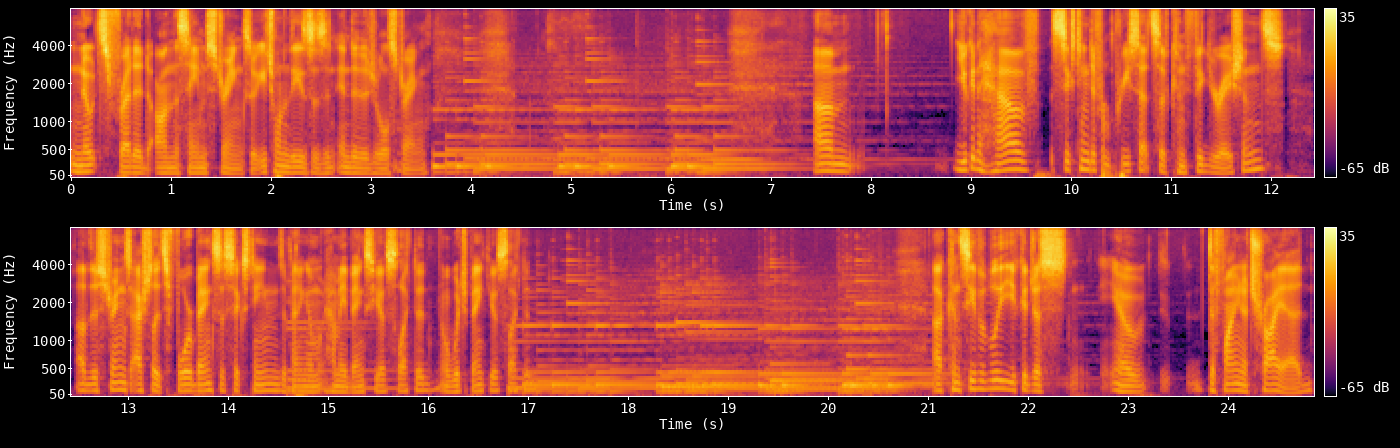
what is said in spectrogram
notes fretted on the same string. So each one of these is an individual string. Um, you can have 16 different presets of configurations of the strings. Actually, it's four banks of 16, depending on how many banks you have selected or which bank you have selected. Uh, conceivably, you could just, you know, define a triad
